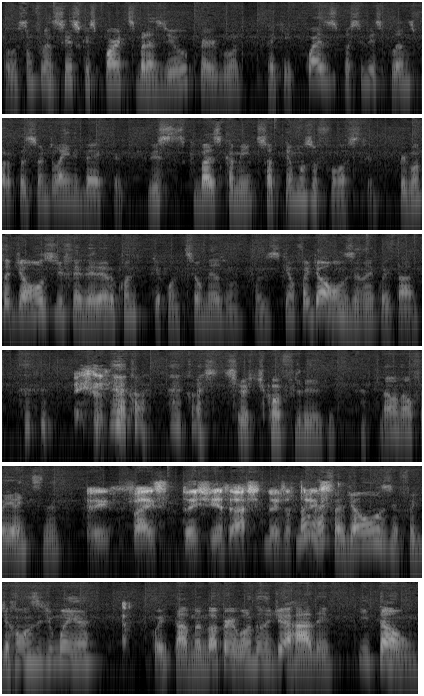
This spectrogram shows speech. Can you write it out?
o São Francisco Sports Brasil pergunta aqui. Quais os possíveis planos para a posição de linebacker? Visto que basicamente só temos o Foster. Pergunta dia 11 de fevereiro. Quando que aconteceu mesmo? O esquema foi dia 11, né? Coitado. Deixa eu te conferir aqui. Não, não, foi antes, né? Ele faz dois dias, eu acho. Dois ou Não, é, três. foi dia 11. Foi dia 11 de manhã. Coitado, mandou a pergunta no dia errado, hein? Então,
